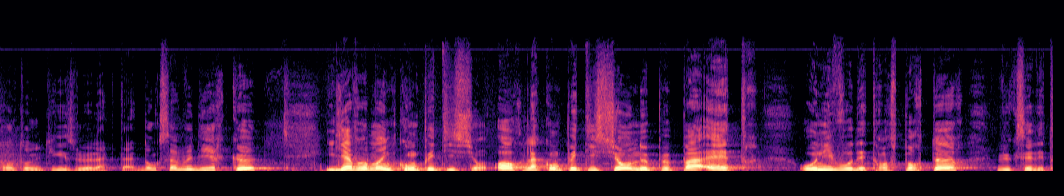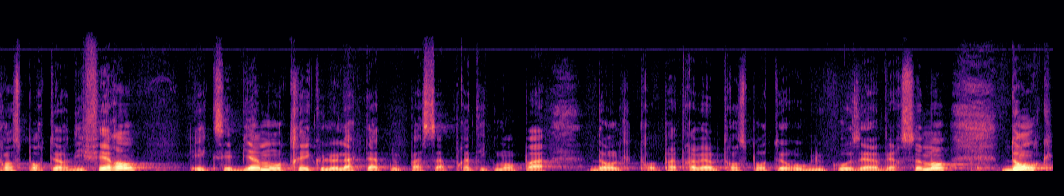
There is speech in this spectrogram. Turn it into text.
quand on utilise le lactate. Donc ça veut dire que il y a vraiment une compétition. Or, la compétition ne peut pas être au niveau des transporteurs, vu que c'est des transporteurs différents, et que c'est bien montré que le lactate ne passe pratiquement pas à travers le transporteur au glucose et inversement. Donc,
